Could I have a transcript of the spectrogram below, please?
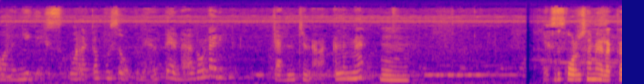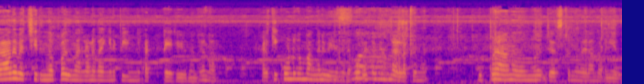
ഉറങ്ങി കേസ് ഉറക്ക പുസ് നോക്ക് നേരത്തെ ഉണ്ട് അതുകൊണ്ടായിരിക്കും ഉണ്ടാവാൻ അല്ലമ്മ ഇത് കുറച്ച് സമയം ഇളക്കാതെ വെച്ചിരുന്നപ്പോൾ ഇത് നല്ലോണം ഇതാ ഇങ്ങനെ പിരിഞ്ഞ് കട്ടയായിട്ട് വരുന്നുണ്ട് കണ്ടോ? ഇളക്കിക്കൊണ്ടിരിക്കുമ്പോൾ അങ്ങനെ വരുന്നില്ല. കുറേ സമയം നമ്മൾ ഇളക്കുന്നത് ഇപ്പോഴാണ് അതൊന്ന് ജസ്റ്റ് ഒന്ന് വരാൻ തുടങ്ങിയത്.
